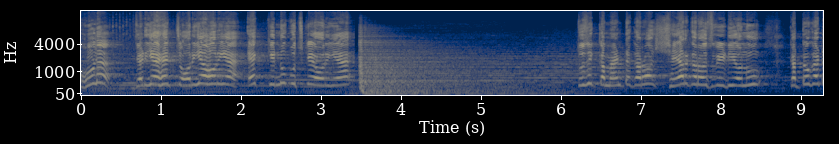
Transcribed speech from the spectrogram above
ਹੁਣ ਜਿਹੜੀਆਂ ਇਹ ਚੋਰੀਆਂ ਹੋ ਰਹੀਆਂ, ਇਹ ਕਿਹਨੂੰ ਪੁੱਛ ਕੇ ਹੋ ਰਹੀਆਂ? ਤੁਸੀਂ ਕਮੈਂਟ ਕਰੋ ਸ਼ੇਅਰ ਕਰੋ ਇਸ ਵੀਡੀਓ ਨੂੰ। ਘੱਟੋ ਘੱਟ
